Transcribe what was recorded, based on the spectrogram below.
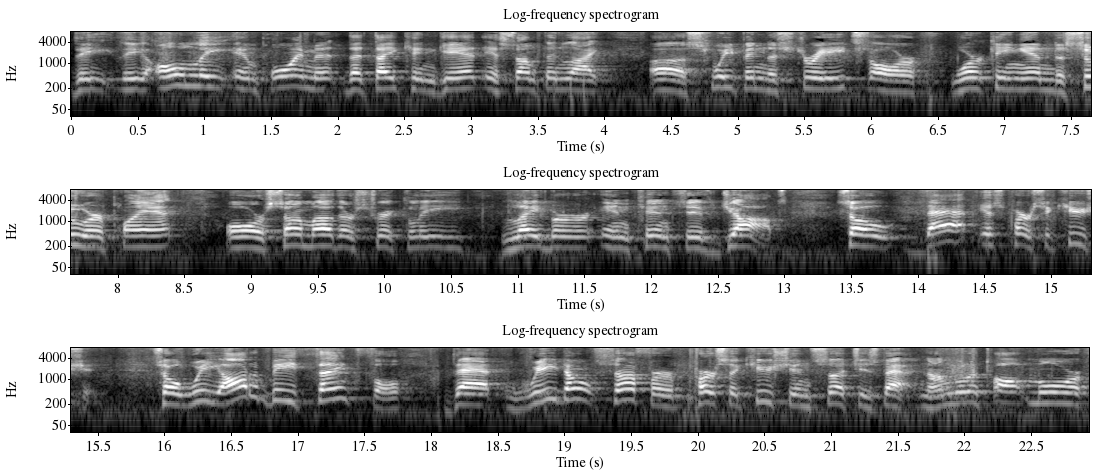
The, the only employment that they can get is something like uh, sweeping the streets or working in the sewer plant or some other strictly labor intensive jobs. So that is persecution. So we ought to be thankful that we don't suffer persecution such as that. And I'm going to talk more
